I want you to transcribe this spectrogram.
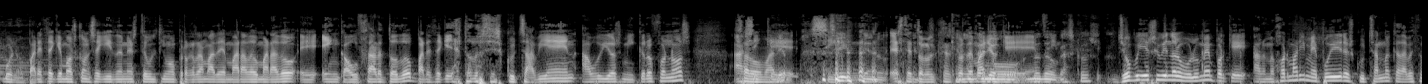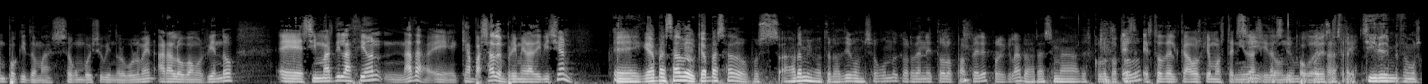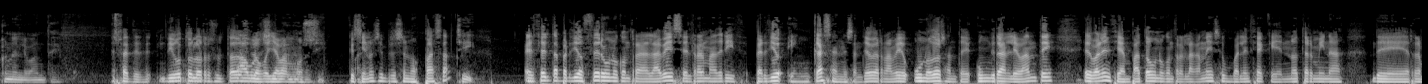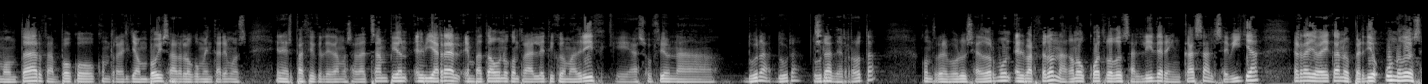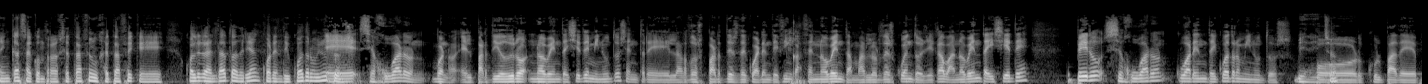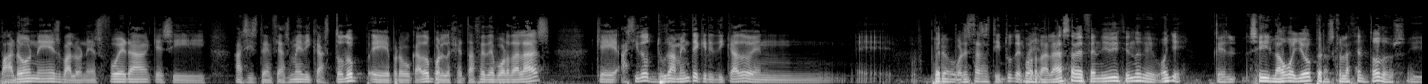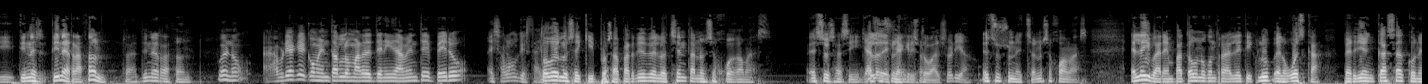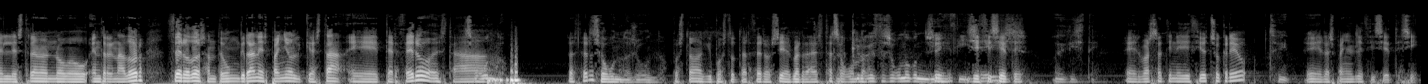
Bueno, parece que hemos conseguido en este último programa de Marado Marado eh, encauzar todo. Parece que ya todo se escucha bien, audios, micrófonos. Así Salvo que, Mario. sí, Sí, que no. excepto los Que cascos no de Mario. tengo- que, no en tengo fin. cascos. Yo voy a ir subiendo el volumen porque a lo mejor Mario me puede ir escuchando cada vez un poquito más según voy subiendo el volumen. Ahora lo vamos viendo. Eh, sin más dilación, nada, eh, ¿qué ha pasado en Primera División? Eh, ¿Qué ha pasado? ¿Qué ha pasado? Pues ahora mismo te lo digo, un segundo que ordene todos los papeles, porque claro, ahora se me ha descolocado Es- todo. esto del caos que hemos tenido Sí, ha sido, un, poco desastre. Si quieres, empezamos con el Levante. Espérate, digo todos los resultados Ah, y luego sí, ya vamos. sí. Que si no, siempre se nos pasa. Sí. El Celta perdió 0-1 contra el Alavés, el Real Madrid perdió en casa en el Santiago Bernabéu 1-2 ante un gran Levante, el Valencia empató 1 contra el Laganés, un Valencia que no termina de remontar, tampoco contra el Young Boys, ahora lo comentaremos en el espacio que le damos a la Champions. El Villarreal empató 1 contra el Atlético de Madrid, que ha sufrido una dura, dura, dura derrota contra el Borussia Dortmund. El Barcelona ganó 4-2 al líder en casa, al Sevilla. El Rayo Vallecano perdió 1-2 en casa contra el Getafe, un Getafe que ¿cuál era el dato, Adrián? 44 minutos. Eh, se jugaron, bueno, el partido duró 97 minutos entre las dos partes de 45, hacen 90 más los descuentos, llegaba a 97, pero se jugaron 44 minutos Bien hecho. por culpa de parones, balones fuera, que si asistencias médicas, todo eh, provocado por el Getafe de Bordalás, que ha sido duramente criticado en eh, por, Pero por estas actitudes. vaya. Bordalás ha defendido diciendo que, oye, que sí, lo hago yo, pero es que lo hacen todos. Y tienes, tienes razón, o sea, tienes razón. Bueno, habría que comentarlo más detenidamente, pero es algo que está ahí. Todos los equipos, a partir del 80 no se juega más. Eso es así. ya eso lo decía hecho. Cristóbal Soria. Eso es un hecho, no se juega más. El Eibar empató uno contra el Athletic Club. El Huesca perdió en casa con el estreno del nuevo entrenador. 0-2 ante un gran español que está eh, tercero. Está... Segundo. ¿Tercero? Segundo, segundo. Pues tengo aquí puesto tercero, sí, es verdad, está segundo. Creo que está segundo con Sí, 16. 17. o 17. El Barça tiene 18, creo. Sí. El español 17, sí.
